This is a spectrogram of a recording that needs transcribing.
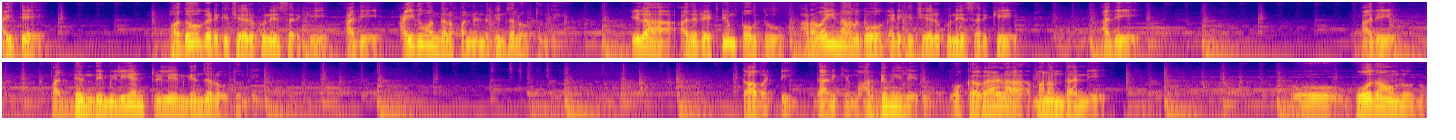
అయితే పదో గడికి చేరుకునేసరికి అది ఐదు వందల పన్నెండు గింజలవుతుంది. ఇలా అది రెట్టింపవుతూ అరవై నాలుగో గడికి చేరుకునేసరికి అది అది పద్దెనిమిది మిలియన్ ట్రిలియన్ గింజలవుతుంది. కాబట్టి దానికి మార్గమే లేదు. ఒకవేళ మనం దాన్ని ఓ గోదాంలోనో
